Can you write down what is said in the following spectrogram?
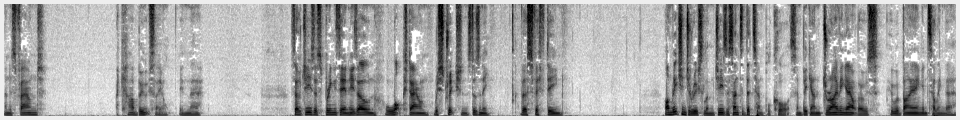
and has found a car boot sale in there. So Jesus brings in his own lockdown restrictions, doesn't he? Verse 15. On reaching Jerusalem, Jesus entered the temple courts and began driving out those who were buying and selling there.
